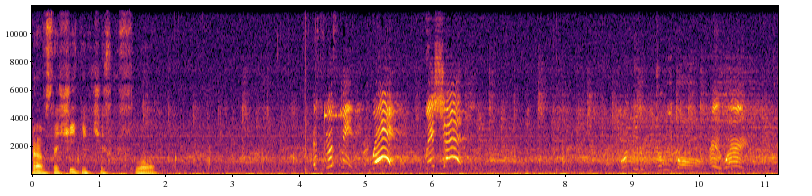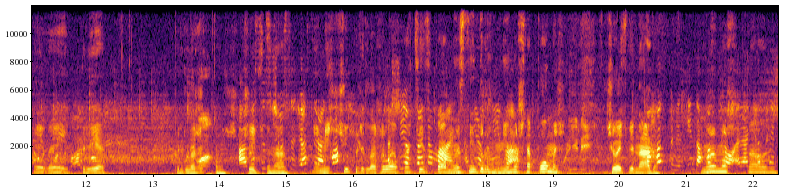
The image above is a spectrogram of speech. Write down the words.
правозащитник, честное слово. Эй, Вэй, привет. Предложить помощь. Что тебе надо? Я Мичу предложила обратиться к вам. Мы с ней дружим. Мне нужна помощь. Чего тебе надо? Может, наладить...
